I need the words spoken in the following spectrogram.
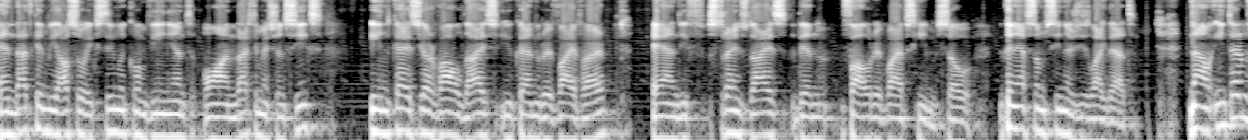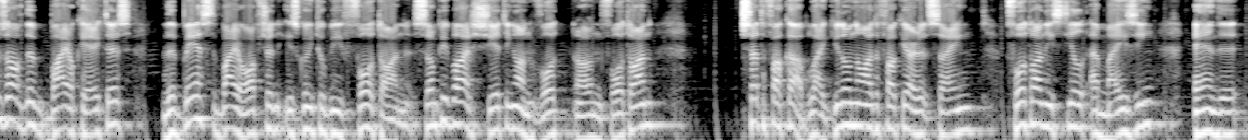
and that can be also extremely convenient on Dark Dimension 6. In case your Val dies, you can revive her and if Strange dies, then Val revives him. So you can have some synergies like that. Now, in terms of the bio characters, the best bio option is going to be Photon. Some people are shitting on, on Photon. Shut the fuck up. Like, you don't know what the fuck you're saying. Photon is still amazing. And uh,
